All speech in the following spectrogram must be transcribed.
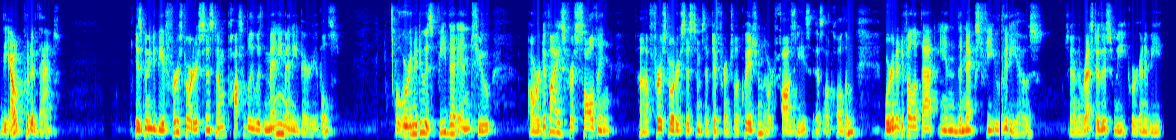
The output of that is going to be a first order system, possibly with many, many variables. What we're going to do is feed that into our device for solving uh, first order systems of differential equation, or FOSDEs as I'll call them. We're going to develop that in the next few videos. So in the rest of this week, we're going to be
